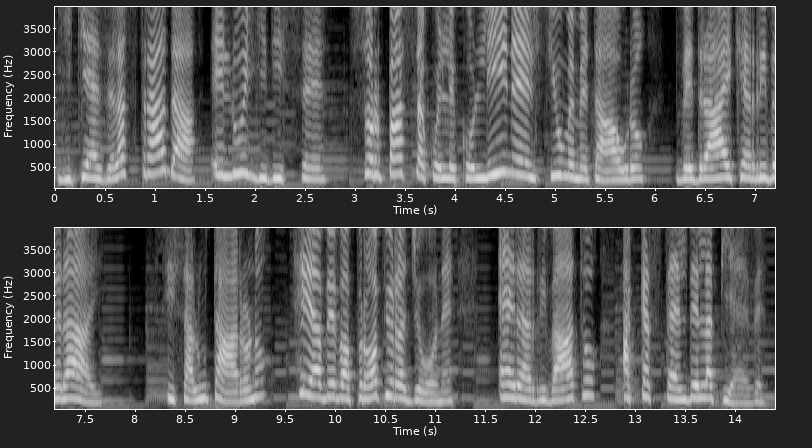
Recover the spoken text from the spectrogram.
Gli chiese la strada e lui gli disse Sorpassa quelle colline e il fiume Metauro, vedrai che arriverai. Si salutarono e aveva proprio ragione. Era arrivato a Castel della Pieve.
